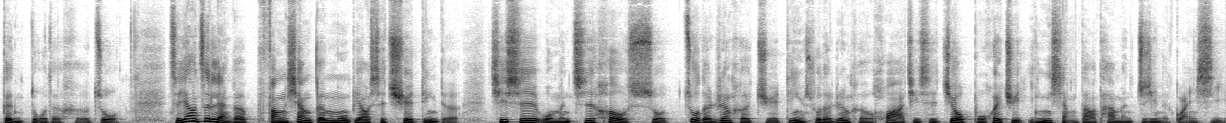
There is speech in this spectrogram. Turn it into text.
更多的合作。只要这两个方向跟目标是确定的，其实我们之后所做的任何决定、说的任何话，其实就不会去影响到他们之间的关系。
